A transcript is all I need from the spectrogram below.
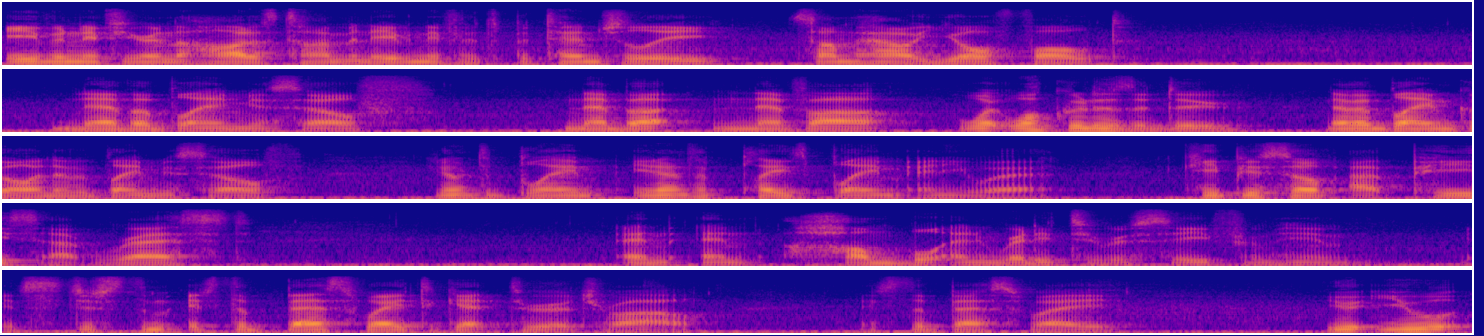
even if you're in the hardest time and even if it's potentially somehow your fault, never blame yourself. Never, never. What, what good does it do? Never blame God, never blame yourself. You don't have to blame, you don't have to place blame anywhere. Keep yourself at peace, at rest, and, and humble and ready to receive from Him. It's just the, it's the best way to get through a trial. It's the best way. You, you,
